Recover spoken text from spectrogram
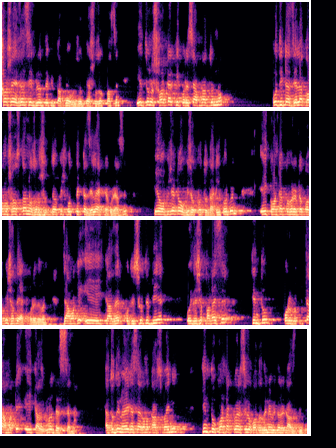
স্বশা এজেন্সির বিরুদ্ধে কিন্তু আপনি অভিযোগ দেওয়ার সুযোগ পাচ্ছেন। এর জন্য সরকার কি করেছে আপনার জন্য? প্রতিটা জেলা কর্মসংস্থান ও জনশক্তি অফিস, প্রত্যেকটা জেলা একটা করে আছে। এই অফিসে একটা অভিযোগপত্র দাখিল করবেন, এই কন্ট্যাক্ট পেপার একটা কপি সাথে অ্যাড করে দেবেন, যে আমাকে এই এই কাজের প্রতিশ্রুতি দিয়ে ওই দেশে পাঠাইছে, কিন্তু পরবর্তীতে আমাকে এই কাজগুলো দিচ্ছে না। এতদিন হয়ে গেছে, এখনও কাজ পাইনি, কিন্তু কন্ট্যাক্ট পেপার ছিল কতদিনের ভিতরে কাজ দিবে।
